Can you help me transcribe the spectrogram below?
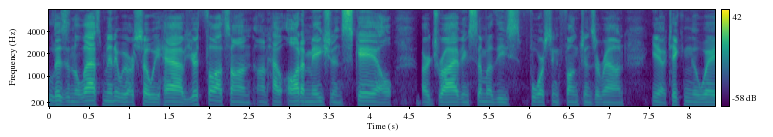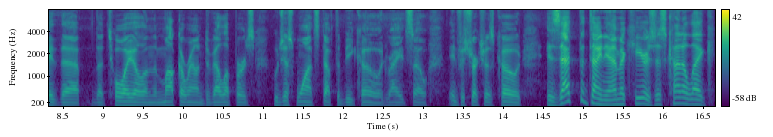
Liz, in the last minute or so we have, your thoughts on, on how automation and scale are driving some of these forcing functions around, you know, taking away the, the toil and the muck around developers who just want stuff to be code, right? So infrastructure as code. Is that the dynamic here? Is this kind of like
